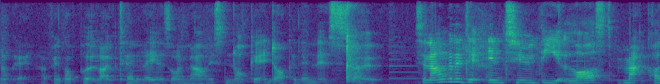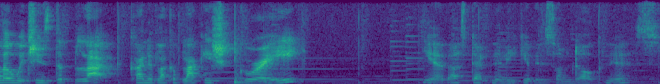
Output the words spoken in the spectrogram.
Okay I think I've put like 10 layers on now. It's not getting darker than this so. So now I'm going to dip into the last matte color which is the black kind of like a blackish gray yeah that's definitely giving some darkness.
